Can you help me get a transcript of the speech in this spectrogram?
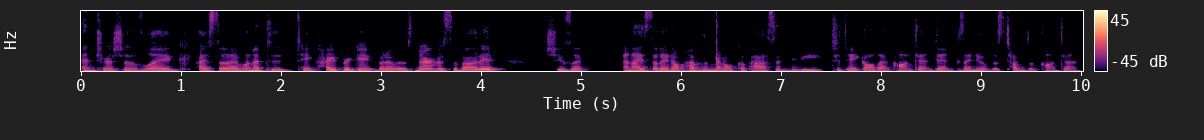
and Trisha's like, I said I wanted to take Hypergate, but I was nervous about it. She's like, and I said, I don't have the mental capacity to take all that content in because I knew it was tons of content.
